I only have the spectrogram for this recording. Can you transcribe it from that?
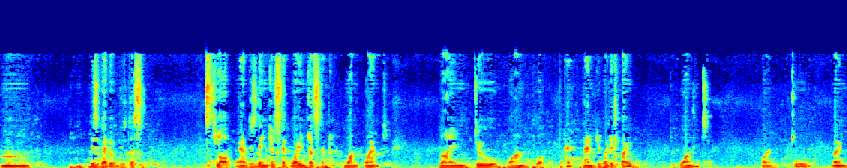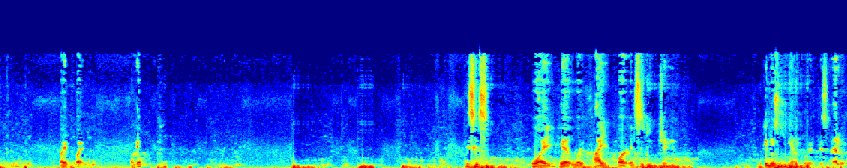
um, this value this is the slope and this is the intercept y intercept one point nine two one four okay? And divided by one point two nine two five five okay this is y here y5 for LC50. You can easily calculate this value.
